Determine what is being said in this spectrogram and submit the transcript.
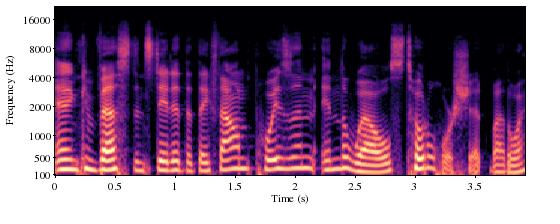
and confessed and stated that they found poison in the wells. Total horseshit, by the way.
